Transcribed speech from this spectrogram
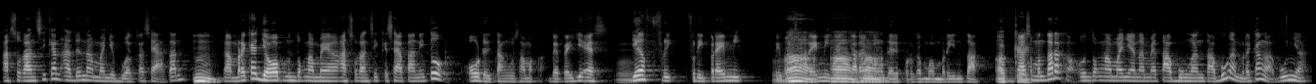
Asuransi kan ada namanya buat kesehatan. Hmm. Nah mereka jawab untuk namanya asuransi kesehatan itu oh udah ditanggung sama BPJS. Dia free free premi, Ah, bebas premi ah, kan karena ah. memang dari program pemerintah. Oke. Nah sementara untuk namanya namanya tabungan-tabungan mereka nggak punya.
